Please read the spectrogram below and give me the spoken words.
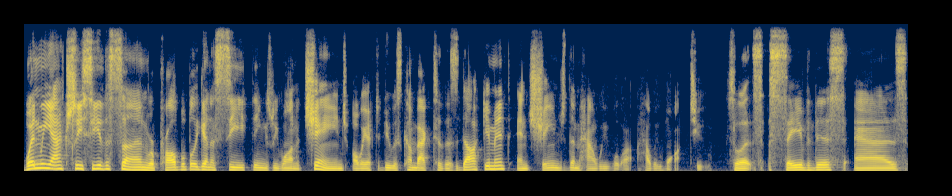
when we actually see the sun, we're probably going to see things we want to change. All we have to do is come back to this document and change them how we will, how we want to. So let's save this as,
